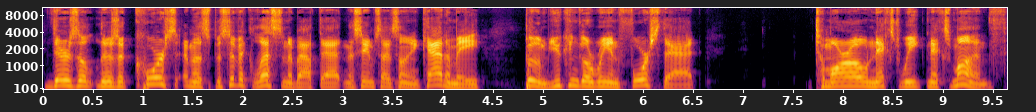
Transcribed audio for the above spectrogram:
there's a there's a course and a specific lesson about that in the same side selling academy. Boom, you can go reinforce that tomorrow, next week, next month,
